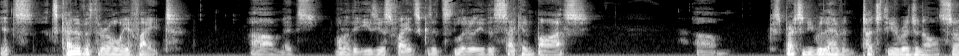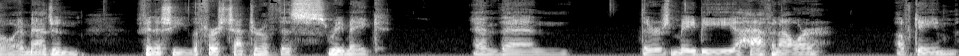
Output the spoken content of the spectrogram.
It's it's kind of a throwaway fight. Um, it's one of the easiest fights because it's literally the second boss. Um, because Preston, you really haven't touched the original, so imagine finishing the first chapter of this remake, and then there's maybe a half an hour of game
